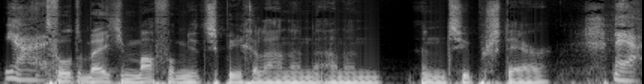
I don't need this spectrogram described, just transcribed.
ja, Het voelt een beetje maf om je te spiegelen aan een, aan een, een superster. Nou ja,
